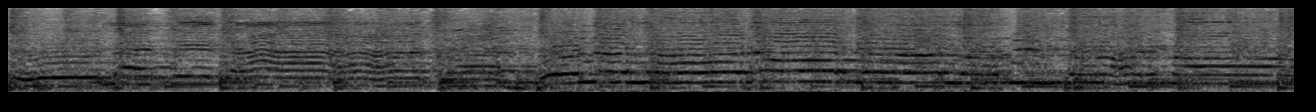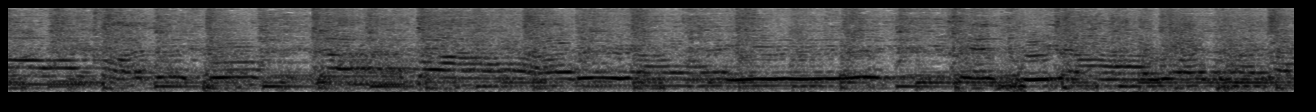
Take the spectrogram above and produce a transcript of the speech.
Oh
